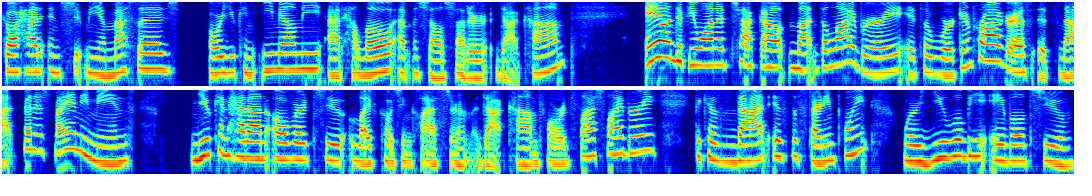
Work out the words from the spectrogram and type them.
Go ahead and shoot me a message or you can email me at hello at michelleshutter.com. And if you want to check out my, the library, it's a work in progress. It's not finished by any means. You can head on over to lifecoachingclassroom.com forward slash library because that is the starting point where you will be able to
